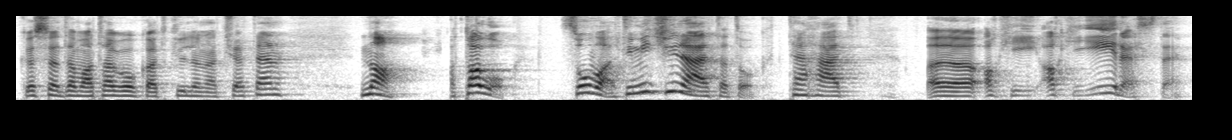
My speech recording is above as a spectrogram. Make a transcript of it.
köszöntöm a tagokat külön a cseten. Na, a tagok, szóval, ti mit csináltatok? Tehát, ö, aki, aki érezte,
